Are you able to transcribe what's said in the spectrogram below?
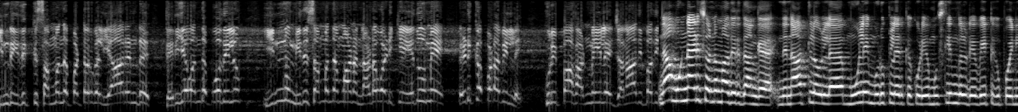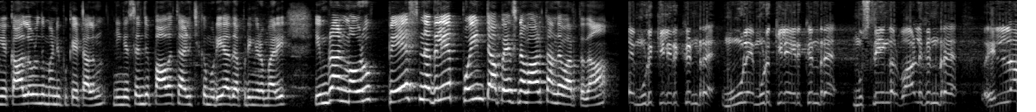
இன்று இதுக்கு சம்பந்தப்பட்டவர்கள் யார் என்று தெரிய வந்த போதிலும் இன்னும் இது சம்பந்தமான நடவடிக்கை எதுவுமே எடுக்கப்படவில்லை. குறிப்பாக அண்மையிலே ஜனாதிபதி நான் முன்னாடி சொன்ன மாதிரி தாங்க இந்த நாட்டில் உள்ள மூளை முடுக்கில் இருக்கக்கூடிய முஸ்லிம்களுடைய வீட்டுக்கு போய் நீங்க காலை விழுந்து மன்னிப்பு கேட்டாலும் நீங்க செஞ்ச பாவத்தை அழிச்சிக்க முடியாது அப்படிங்கிற மாதிரி இம்ரான் மௌரூ பேசினதுலேயே பொயிண்டா பேசின வார்த்தை அந்த வார்த்தை தான். முடுக்கில் இருக்கின்ற மூளை முடுக்கிலே இருக்கின்ற முஸ்லீம்கள் வாழுகின்ற எல்லா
